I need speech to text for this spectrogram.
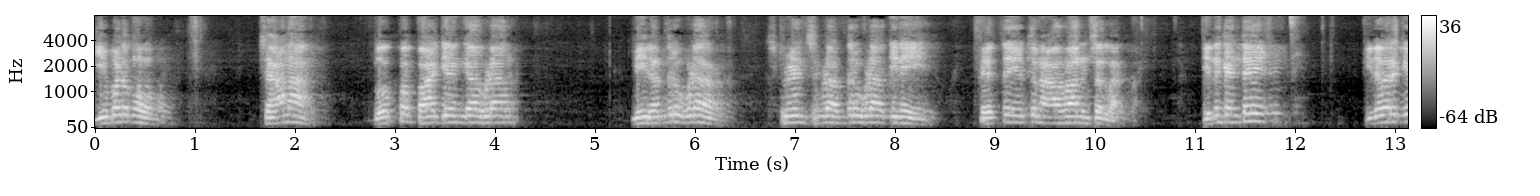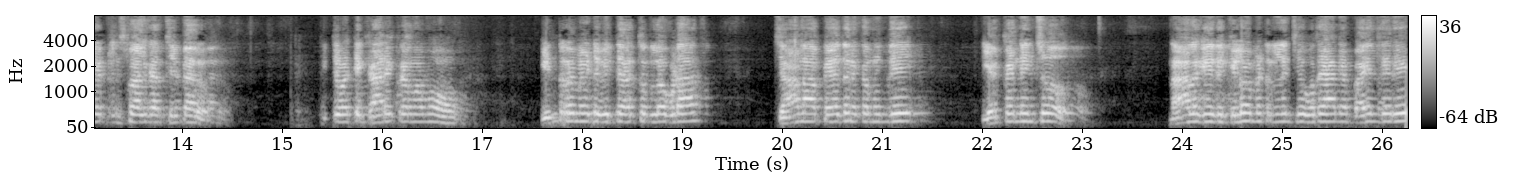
ఇవ్వడము చాలా గొప్ప భాగ్యంగా కూడా మీరందరూ కూడా స్టూడెంట్స్ కూడా అందరూ కూడా దీన్ని పెద్ద ఎత్తున ఆహ్వానించాల ఎందుకంటే ఇదివరకే ప్రిన్సిపాల్ గారు చెప్పారు ఇటువంటి కార్యక్రమము ఇంటర్మీడియట్ విద్యార్థుల్లో కూడా చాలా పేదరికం ఉంది. ఎక్కడి నుంచో నాలుగైదు కిలోమీటర్ల నుంచి ఉదయాన్నే బయలుదేరి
